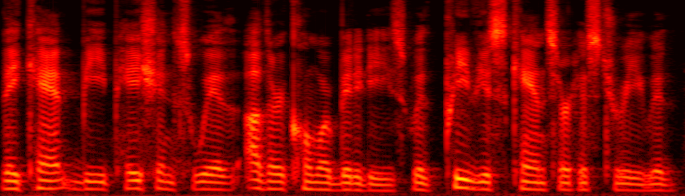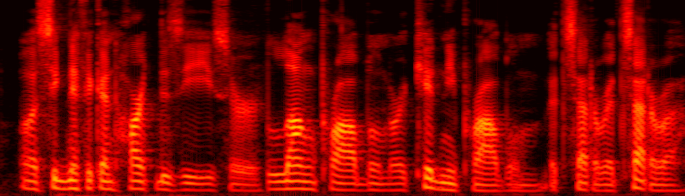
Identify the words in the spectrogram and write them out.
They can't be patients with other comorbidities, with previous cancer history, with a significant heart disease or lung problem or kidney problem, etc., etc.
